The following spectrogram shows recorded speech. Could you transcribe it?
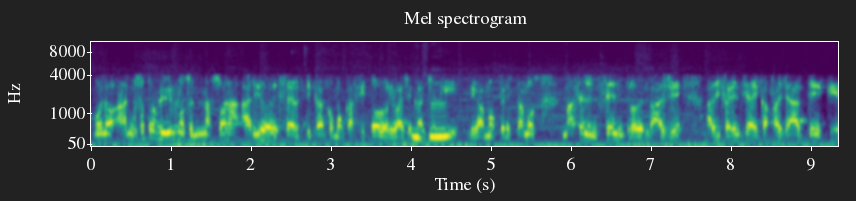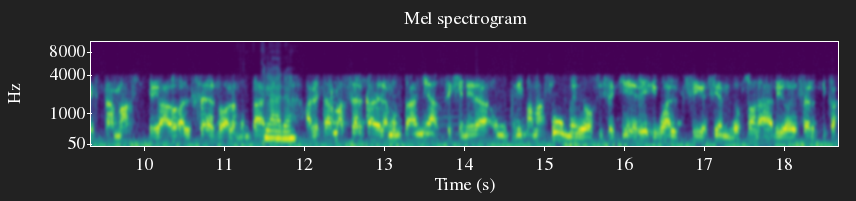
Bueno, a nosotros vivimos en una zona árido desértica, como casi todo el Valle Calchaquí, digamos, pero estamos más en el centro del valle, a diferencia de Cafayate, que está más pegado al cerro, a la montaña. Claro. Al estar más cerca de la montaña se genera un clima más húmedo, si se quiere, igual sigue siendo zona árido desértica,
